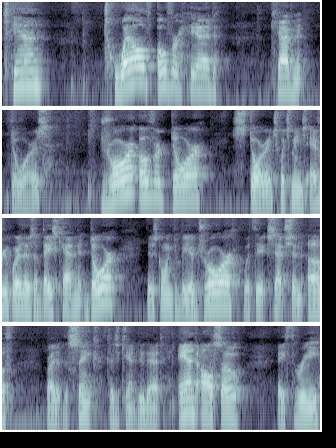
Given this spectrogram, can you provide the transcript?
ten, twelve overhead cabinet doors, drawer over door storage, which means everywhere there's a base cabinet door, there's going to be a drawer with the exception of right at the sink because you can't do that, and also a three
